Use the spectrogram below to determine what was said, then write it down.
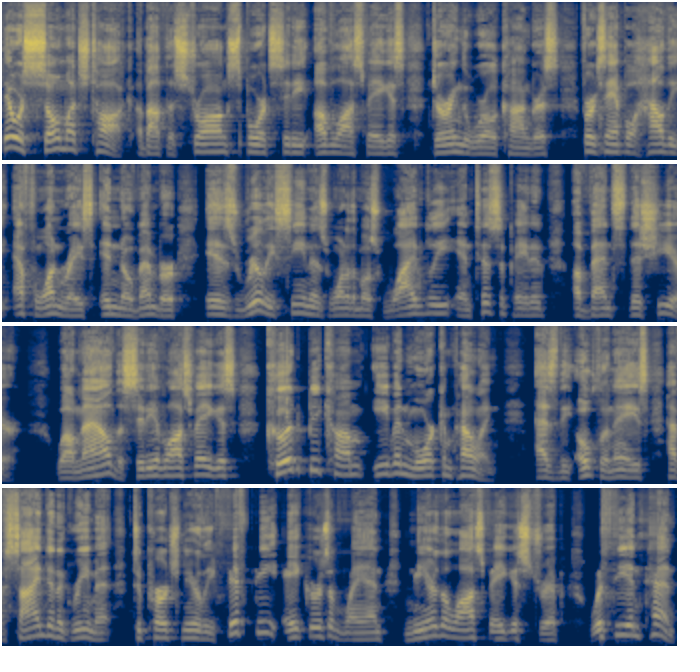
There was so much talk about the strong sports city of Las Vegas during the World Congress. For example, how the F1 race in November is really seen as one of the most widely anticipated events this year. Well, now the city of Las Vegas could become even more compelling as the Oakland A's have signed an agreement to purchase nearly 50 acres of land near the Las Vegas Strip with the intent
